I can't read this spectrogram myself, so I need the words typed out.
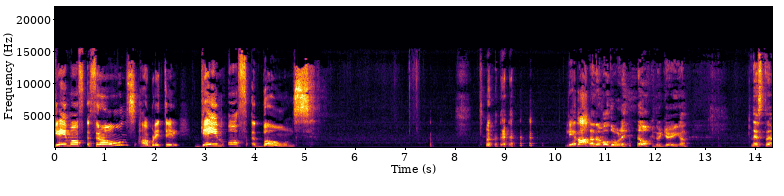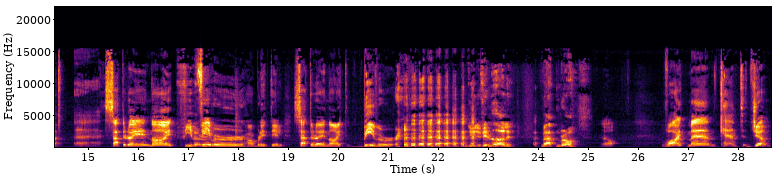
Game of Thrones har blitt til Game of Bones. Le, da! Nei, den var dårlig. Det var ikke noe gøy engang. Neste. Saturday Night Fever. Fever har blitt til Saturday Night Beaver. En dyrefilm, det da, eller? Med Attenborough. ja. White Man Can't Jump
